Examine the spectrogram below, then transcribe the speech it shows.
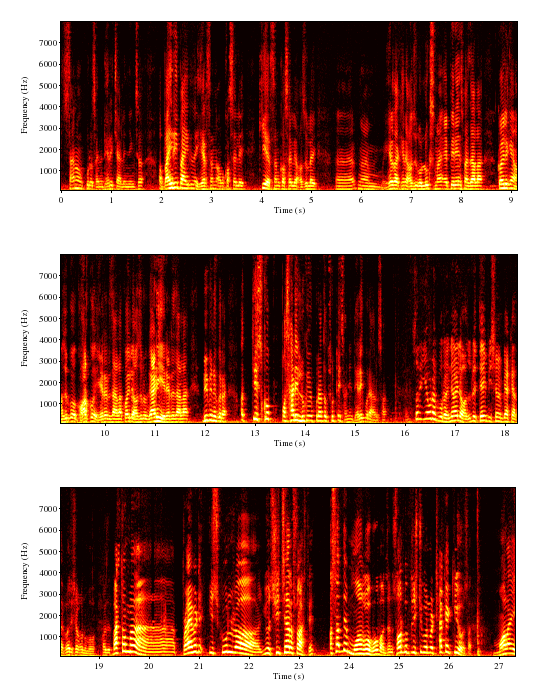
सानो कुरो छैन धेरै च्यालेन्जिङ छ। अब बाहिरी बाहिरी हेर्छन् अब कसैले के हेर्छन् कसैले हजुरलाई हेर्दाखेरि हजुरको लुक्समा एपिरेन्समा जाला कहिले काहीँ हजुरको घरको हेरेर जाला कहिले हजुरको गाडी हेरेर जाला विभिन्न कुरा। त्यसको पछाडि लुकेको कुरा त छुट्टै छ नि धेरै कुराहरू छ। सर एउटा कुरो होइन अहिले हजुरले त्यही विषयमा व्याख्या त गरिसक्नु भयो हजुर। वास्तवमा प्राइभेट स्कुल र यो शिक्षा र स्वास्थ्य असाध्यै महँगो भयो भन्छन्। सरको दृष्टिकोणमा ठ्याक्कै के हो सर? मलाई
